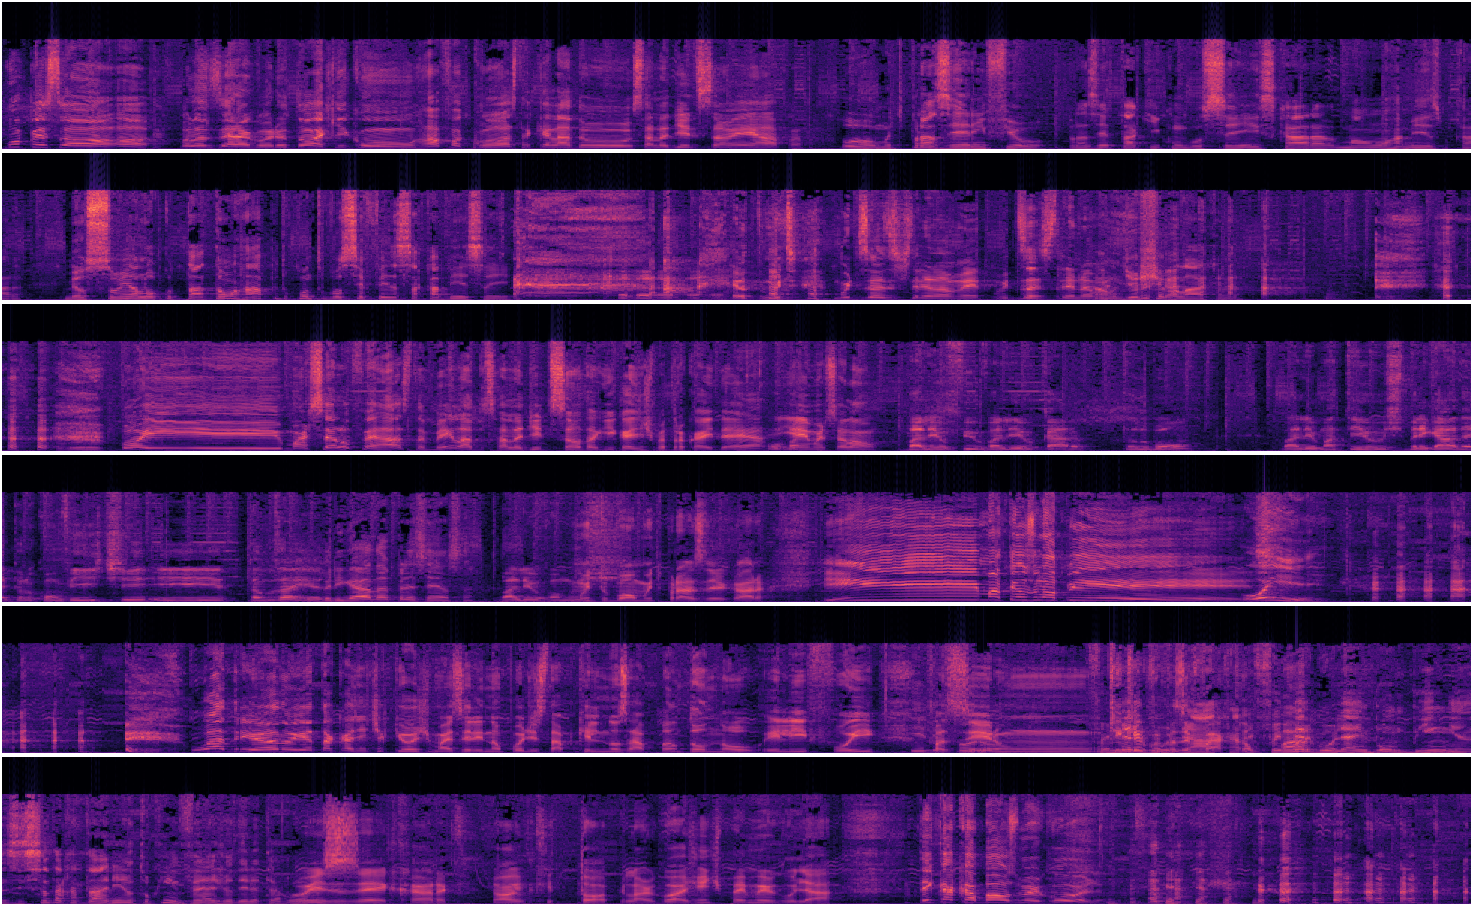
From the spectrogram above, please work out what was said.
Bom, pessoal, ó, falando sério agora, eu tô aqui com o Rafa Costa, que é lá do Sala de Edição. E aí, Rafa? Ô, muito prazer, hein, Fio? Prazer estar aqui com vocês, cara. Uma honra mesmo, cara. Meu sonho é locutar tão rápido quanto você fez essa cabeça aí. Eu tô muito, muitos anos de treinamento, muitos anos de Ah, um treinamento. dia eu chego lá, cara. Bom, e Marcelo Ferraz também, lá do Sala de Edição, tá aqui com a gente pra trocar ideia. E aí, Marcelão? Valeu, Fio, valeu, cara. Tudo bom? Valeu, Matheus. Obrigado aí pelo convite e estamos aí. Obrigado pela presença. Valeu, vamos. Muito bom, muito prazer, cara. E Matheus Lopes! Oi! O Adriano ia estar com a gente aqui hoje, mas ele não pôde estar porque ele nos abandonou. Ele foi Ele fazer furou. um. Foi o que, que ele foi fazer? mergulhar, Foi cara. Ele foi mergulhar em bombinhas em Santa Catarina. Eu tô com inveja dele até agora. Pois é, cara. Olha que top. Largou a gente pra ir mergulhar. Tem que acabar os mergulhos.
